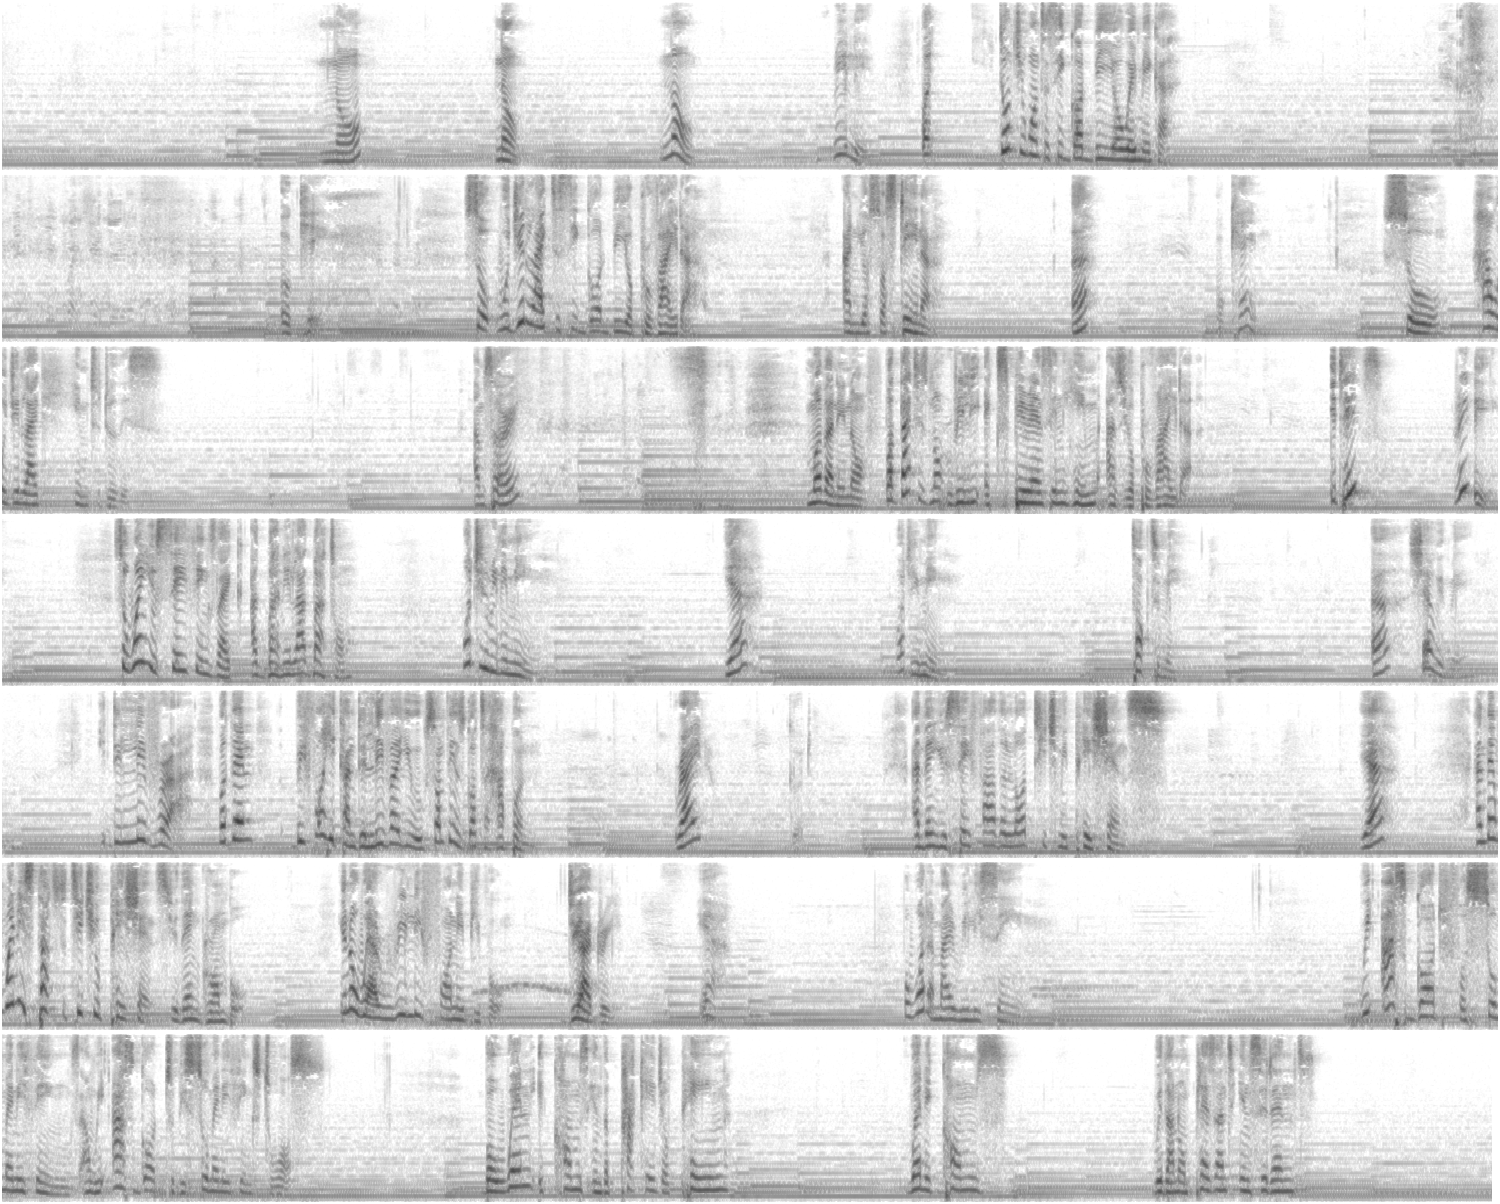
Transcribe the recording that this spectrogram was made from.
No. No. No. Really? But don't you want to see God be your waymaker? Okay. So, would you like to see God be your provider and your sustainer? Huh? Okay. So, how would you like Him to do this? I'm sorry? More than enough. But that is not really experiencing Him as your provider. It is? Really? So when you say things like Agbani Lagbaton, what do you really mean? Yeah? What do you mean? Talk to me. Huh? Share with me. Deliverer. But then, before he can deliver you, something's got to happen. Right? Good. And then you say, Father, Lord, teach me patience. Yeah? And then when he starts to teach you patience, you then grumble. You know, we are really funny people. Do you agree? Yeah. But what am I really saying? We ask God for so many things, and we ask God to be so many things to us. But when it comes in the package of pain, when it comes with an unpleasant incident,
